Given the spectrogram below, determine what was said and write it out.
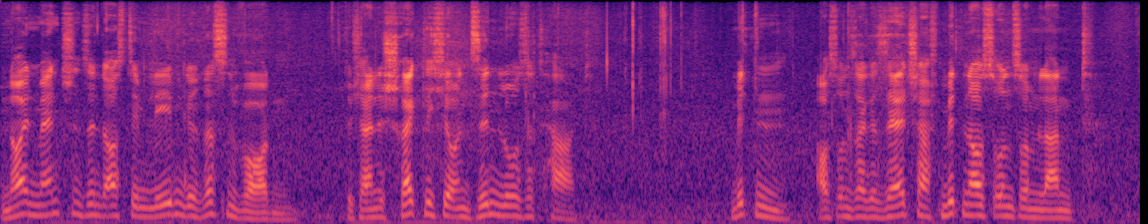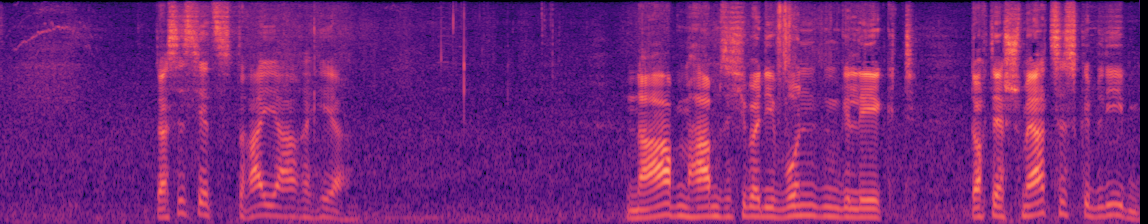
Neun Menschen sind aus dem Leben gerissen worden durch eine schreckliche und sinnlose Tat. Mitten aus unserer Gesellschaft, mitten aus unserem Land. Das ist jetzt drei Jahre her. Narben haben sich über die Wunden gelegt, doch der Schmerz ist geblieben.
